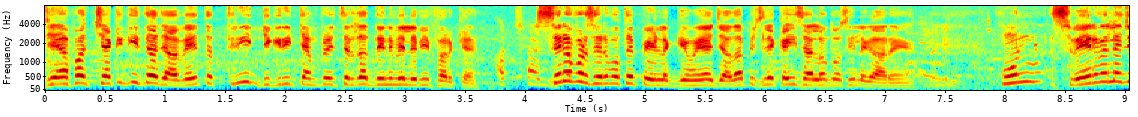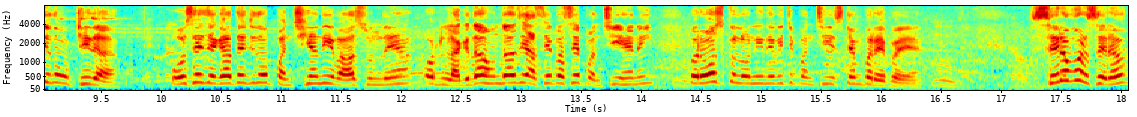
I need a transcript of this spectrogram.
ਜੇ ਆਪਾਂ ਚੈੱਕ ਕੀਤਾ ਜਾਵੇ ਤਾਂ 3 ਡਿਗਰੀ ਟੈਂਪਰੇਚਰ ਦਾ ਦਿਨ ਵੇਲੇ ਵੀ ਫ਼ਰਕ ਹੈ। ਸਿਰਫ ਔਰ ਸਿਰਫ ਉੱਥੇ ਪੇੜ ਲੱਗੇ ਹੋਏ ਆ ਜ਼ਿਆਦਾ ਪਿਛਲੇ ਕਈ ਸਾਲਾਂ ਤੋਂ ਅਸੀਂ ਲਗਾ ਰਹੇ ਹਾਂ। ਹੁਣ ਸਵੇਰ ਵੇਲੇ ਜਦੋਂ ਉੱਠੀਦਾ ਉਸੇ ਜਗ੍ਹਾ ਤੇ ਜਦੋਂ ਪੰਛੀਆਂ ਦੀ ਆਵਾਜ਼ ਸੁਣਦੇ ਆ ਔਰ ਲੱਗਦਾ ਹੁੰਦਾ ਸੀ ਆਸੇ-ਪਾਸੇ ਪੰਛੀ ਹੈ ਨਹੀਂ ਪਰ ਉਸ ਕਲੋਨੀ ਦੇ ਵਿੱਚ ਪੰਛੀ ਇਸ ਟਾਈਮ ਭਰੇ ਪਏ ਆ। ਸਿਰਫ ਔਰ ਸਿਰਫ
